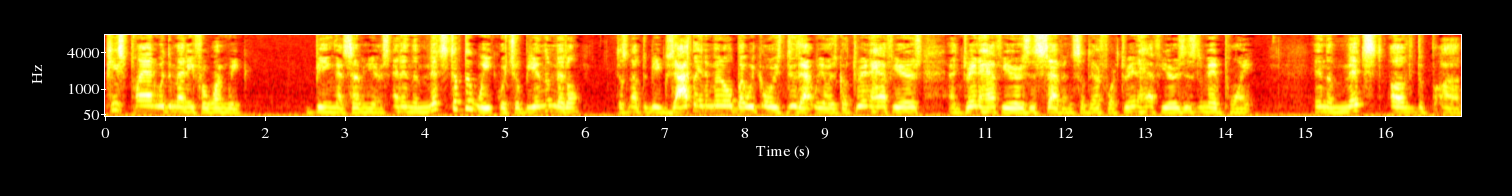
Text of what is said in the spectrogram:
peace plan with the many for one week, being that seven years. And in the midst of the week, which will be in the middle, doesn't have to be exactly in the middle, but we always do that. We always go three and a half years, and three and a half years is seven. So therefore, three and a half years is the midpoint. In the midst of the uh,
